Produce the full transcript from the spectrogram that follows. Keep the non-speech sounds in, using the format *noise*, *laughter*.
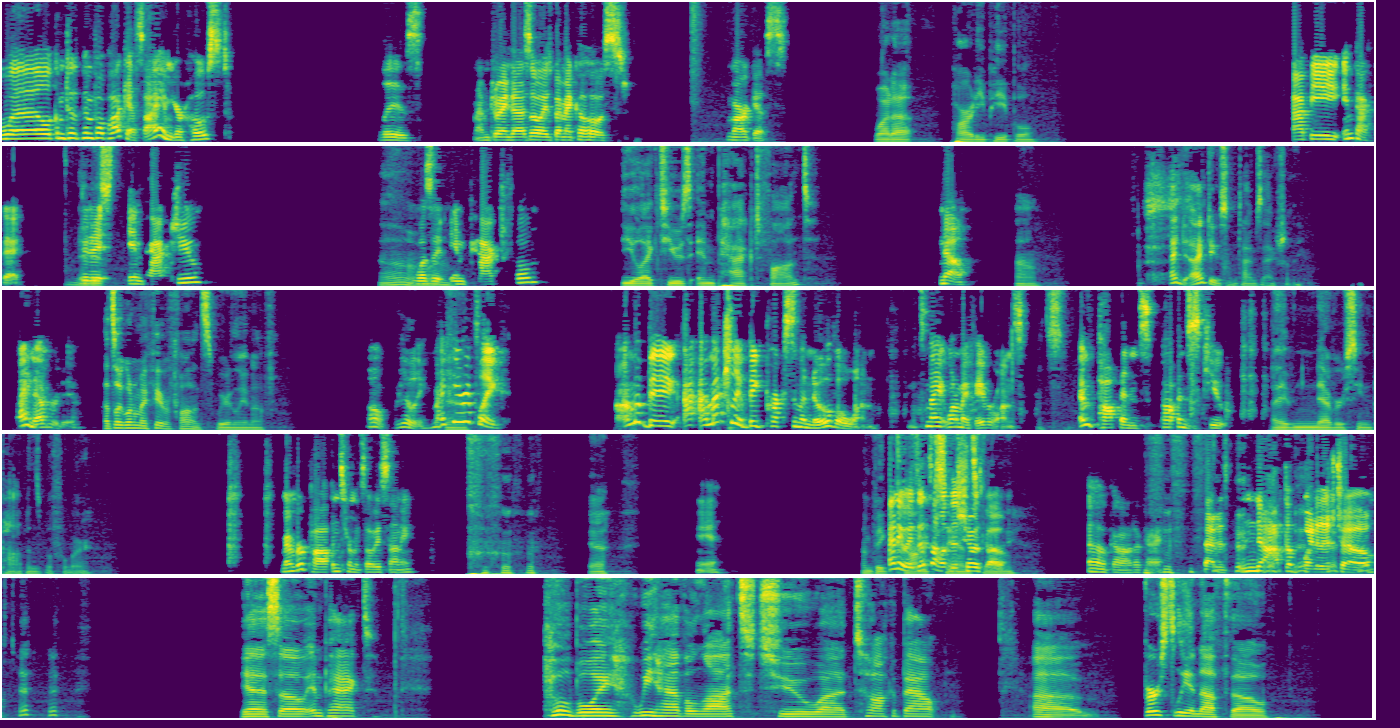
Welcome to the Pinfall Podcast. I am your host, Liz. I'm joined as always by my co-host, Marcus. What up, party people? Happy Impact Day. Did it, is- impact you? Oh, Was it impactful? Do you like to use impact font? No, Oh, I I do sometimes actually. I never do. That's like one of my favorite fonts. Weirdly enough. Oh, really? My Yeah. favorite's like I'm a big. I, I'm actually a big Proxima Nova one. It's my one of my favorite ones. It's, And Poppins. Poppins is cute. I've never seen Poppins before. Remember Poppins from It's Always Sunny? *laughs* yeah, Yeah. I'm big. Anyways, that's not what the show's about. Oh God. Okay. *laughs* that is not the point of the show. *laughs* Yeah, so Impact. Oh boy, we have a lot to uh, talk about. Um, firstly, enough though,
